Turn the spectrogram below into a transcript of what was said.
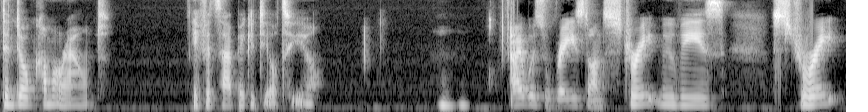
Then don't come around if it's that big a deal to you. Mhm. I was raised on straight movies, straight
